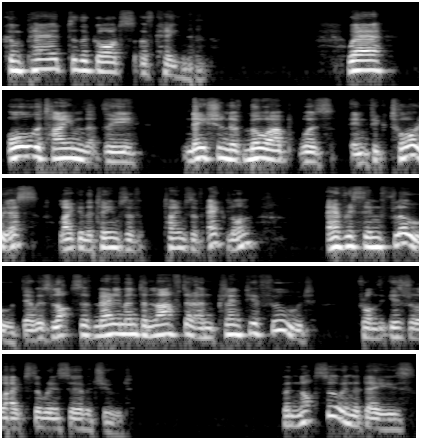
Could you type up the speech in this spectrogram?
compared to the gods of Canaan, where all the time that the nation of Moab was in victorious, like in the times of times of Eglon, everything flowed. There was lots of merriment and laughter and plenty of food from the Israelites that were in servitude. But not so in the days,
